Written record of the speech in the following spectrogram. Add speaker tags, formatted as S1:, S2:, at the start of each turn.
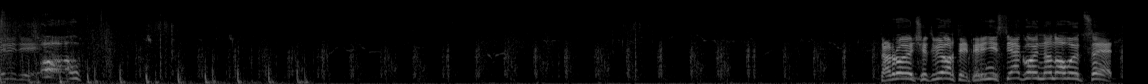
S1: Впереди! Второй и перенести огонь на новую цель!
